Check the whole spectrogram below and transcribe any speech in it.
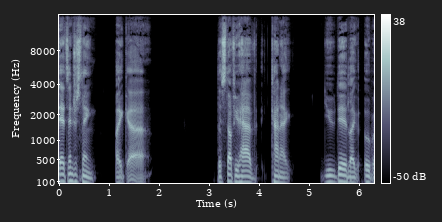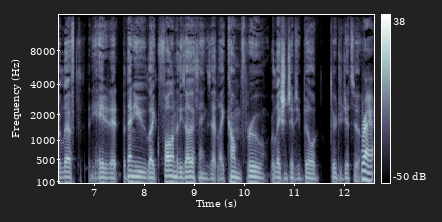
yeah, it's interesting like uh the stuff you have kind of you did like uber lyft and you hated it but then you like fall into these other things that like come through relationships you build through jujitsu right,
